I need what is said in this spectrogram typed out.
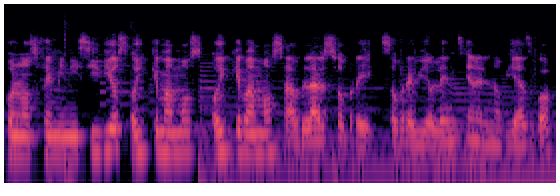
con los feminicidios, hoy que vamos, hoy que vamos a hablar sobre, sobre violencia en el noviazgo,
